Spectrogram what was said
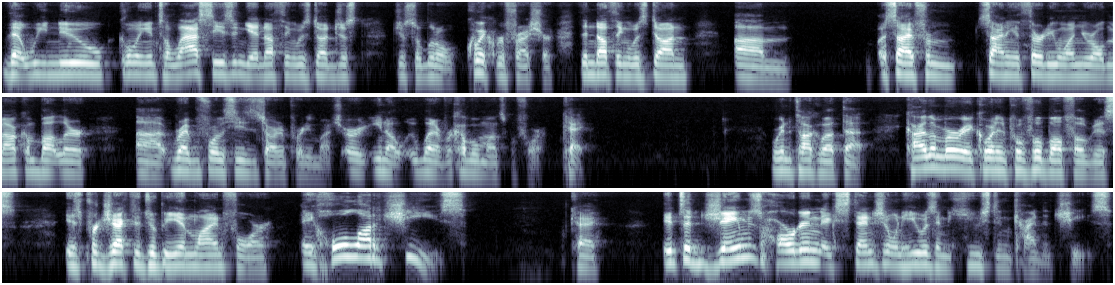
that we knew going into last season. Yet nothing was done. Just just a little quick refresher. Then nothing was done. Um, aside from signing a 31 year old Malcolm Butler uh, right before the season started, pretty much, or you know, whatever, a couple months before. Okay, we're going to talk about that. Kyler Murray, according to Pro Football Focus, is projected to be in line for a whole lot of cheese. Okay, it's a James Harden extension when he was in Houston kind of cheese,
